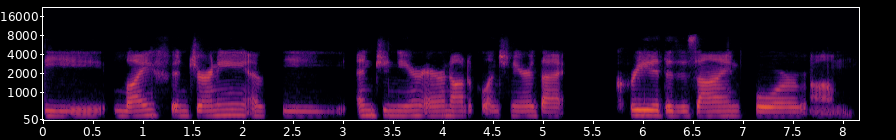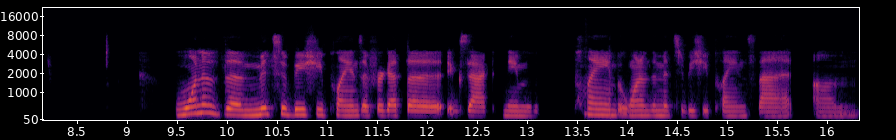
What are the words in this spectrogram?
the life and journey of the engineer, aeronautical engineer that created the design for um, one of the Mitsubishi planes, I forget the exact name of the plane, but one of the Mitsubishi planes that um,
